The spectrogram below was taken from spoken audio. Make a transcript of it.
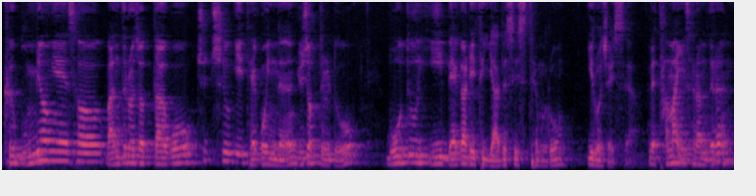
그 문명에서 만들어졌다고 추측이 되고 있는 유적들도 모두 이 megalithic yard system으로 이루어져 있어요. 근데 다만 이 사람들은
